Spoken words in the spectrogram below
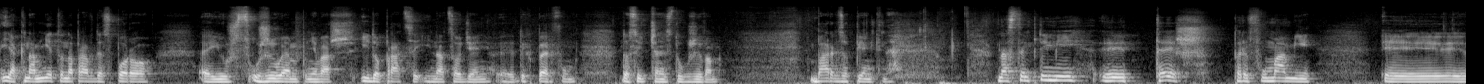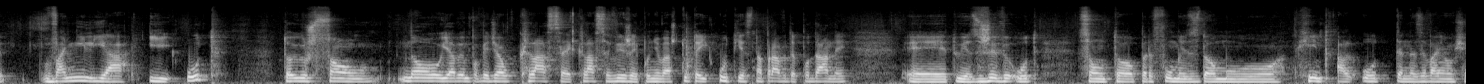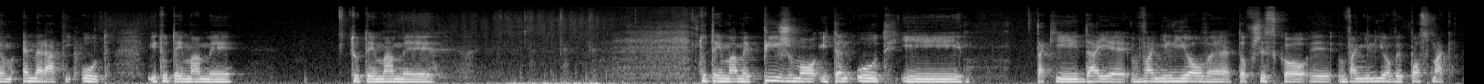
jak na mnie to naprawdę sporo e, już zużyłem, ponieważ i do pracy i na co dzień e, tych perfum dosyć często używam. Bardzo piękne. Następnymi też perfumami wanilia i ud to już są, no ja bym powiedział klasę, klasę wyżej, ponieważ tutaj ud jest naprawdę podany, y, tu jest żywy ud. Są to perfumy z domu Hint Al Oud, te nazywają się Emirati Oud i tutaj mamy tutaj mamy tutaj mamy piżmo i ten ud i taki daje waniliowe, to wszystko y, waniliowy posmak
